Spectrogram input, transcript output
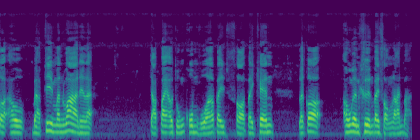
ก็เอาแบบที่มันว่าเนี่ยแหละจับไปเอาถุงคลุมหัวไปสอดไปเค้น แล้วก็เอาเงินคืนไปสองล้านบาท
